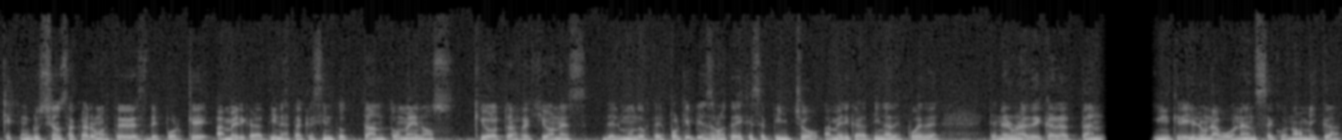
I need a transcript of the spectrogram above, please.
¿qué conclusión sacaron ustedes de por qué América Latina está creciendo tanto menos que otras regiones del mundo? Ustedes, ¿por qué piensan ustedes que se pinchó América Latina después de tener una década tan increíble, una bonanza económica?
